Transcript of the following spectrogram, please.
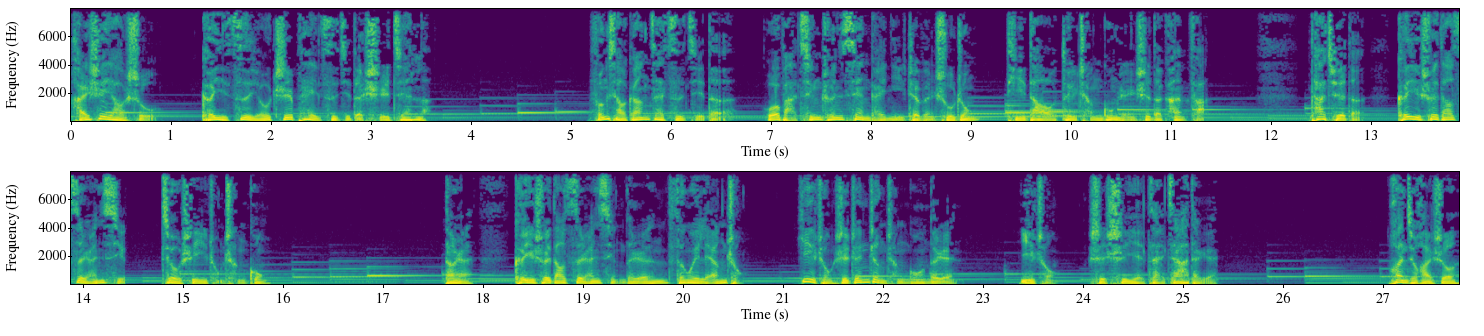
还是要数可以自由支配自己的时间了。冯小刚在自己的《我把青春献给你》这本书中提到对成功人士的看法，他觉得可以睡到自然醒就是一种成功。当然，可以睡到自然醒的人分为两种，一种是真正成功的人，一种是失业在家的人。换句话说，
